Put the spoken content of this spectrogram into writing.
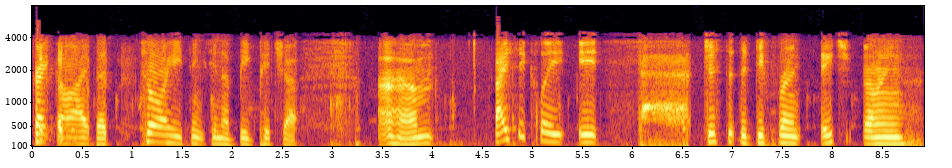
great guy, but sure he thinks in a big picture. Um, basically, it's just that the different each. I mean,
